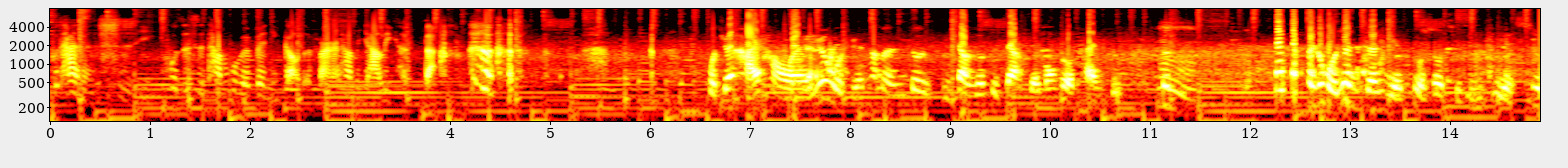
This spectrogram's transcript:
不太能适应，或者是他们会不会被你搞得反而他们压力很大？我觉得还好哎，因为我觉得他们就一向就是这样的工作态度，嗯。但他们如果认真严肃的时候，其实也是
